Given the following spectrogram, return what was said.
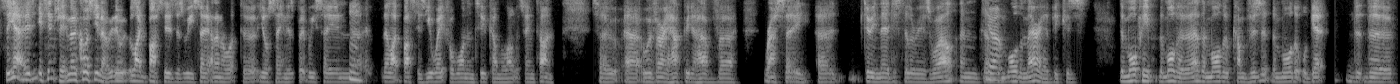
So yeah, it's, it's, interesting. And of course, you know, like buses, as we say. I don't know what uh, you're saying is, but we say in mm. they're like buses. You wait for one and two come along at the same time. So uh, we're very happy to have uh, Raasay doing their distillery as well, and um, yeah. the more the merrier because the more people, the more they're there, the more they'll come visit, the more that we'll get the, the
